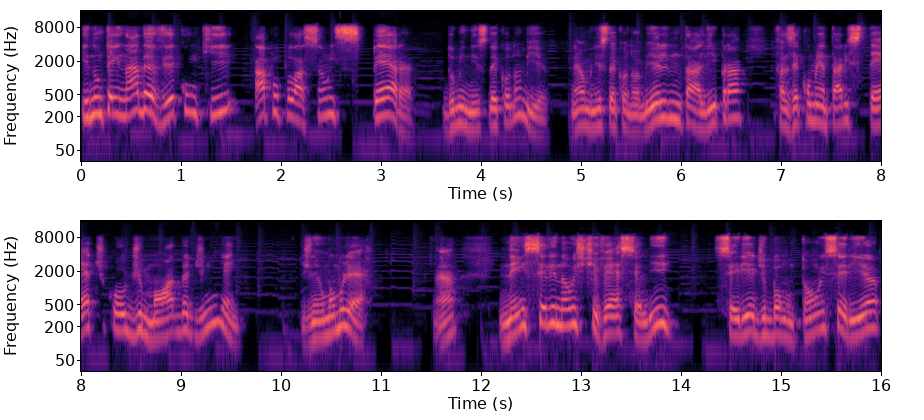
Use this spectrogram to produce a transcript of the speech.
e não tem nada a ver com o que a população espera do ministro da Economia. Né? O ministro da Economia ele não está ali para fazer comentário estético ou de moda de ninguém, de nenhuma mulher. Né? Nem se ele não estivesse ali, seria de bom tom e seria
